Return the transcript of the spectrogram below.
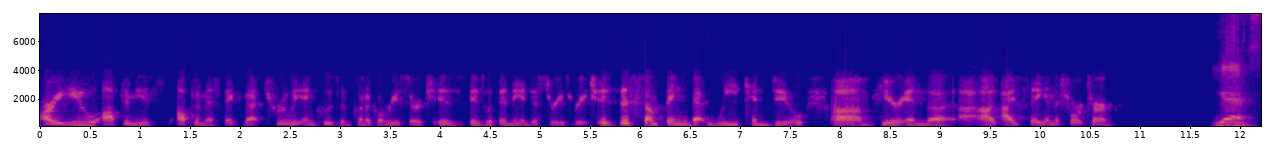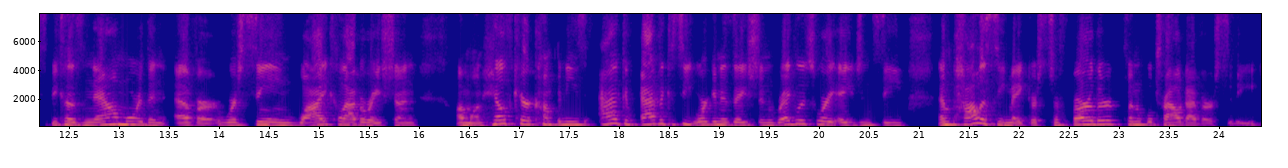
are you optimistic optimistic that truly inclusive clinical research is is within the industry's reach? Is this something that we can do um, here in the I'd say in the short term? Yes, because now more than ever, we're seeing wide collaboration among healthcare companies, ag- advocacy organization, regulatory agency, and policymakers to further clinical trial diversity.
